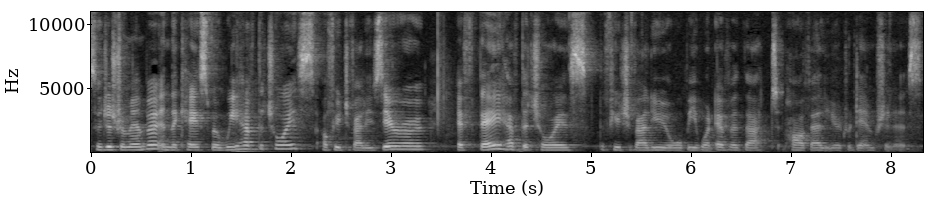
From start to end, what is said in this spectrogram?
So just remember in the case where we have the choice, our future value is zero. If they have the choice, the future value will be whatever that par value at redemption is.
